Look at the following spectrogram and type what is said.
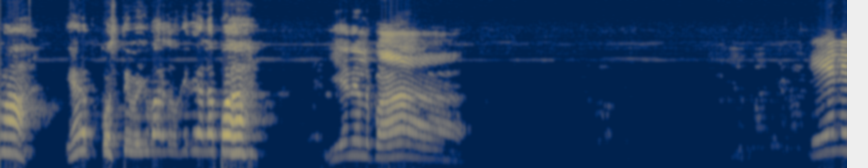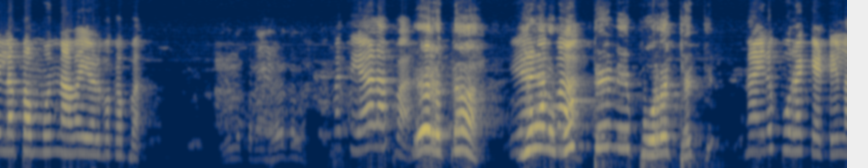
ಶಬಾಷ್ ಏನ್ ಕುಸ್ತಿ ಒಗಿಬಾರ್ದು ಹೋಗಿದೆಯಲ್ಲಪ್ಪ? ಏನಿಲ್ಲಪ್ಪ. ಏನಿಲ್ಲಪ್ಪ ಮುಂದ್ ನಾವ ಹೇಳ್ಬೇಕಪ್ಪ. ಮತ್ತೆ ಹೇಳಪ್ಪ. ಏ ರತ್ನ ಇವನು? ಮುಟ್ಟಿ ನೀ ಪೂರ ಕೆಟ್ಟಿ. ನಾ ಇನ್ನು ಪೂರ ಕೆಟ್ಟಿಲ್ಲ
